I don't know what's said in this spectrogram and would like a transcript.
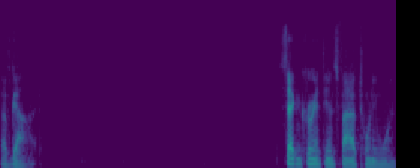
of God. 2 Corinthians 5:21.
